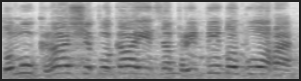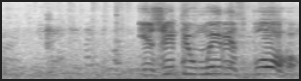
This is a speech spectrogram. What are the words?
Тому краще покається прийти до Бога і жити в мирі з Богом.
